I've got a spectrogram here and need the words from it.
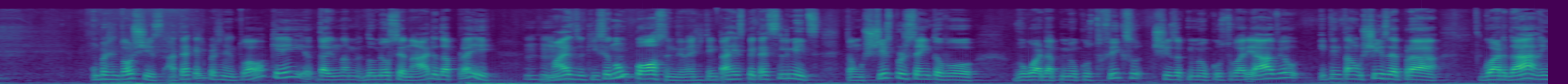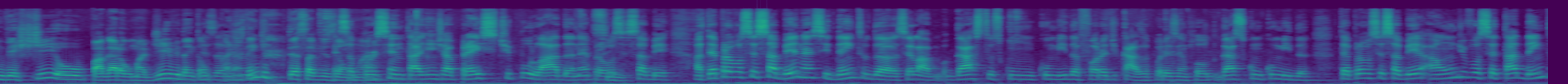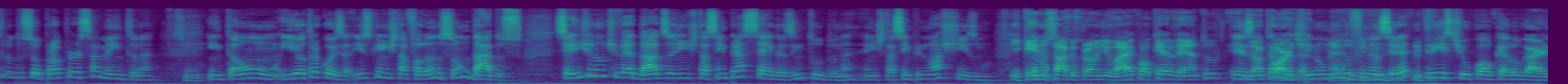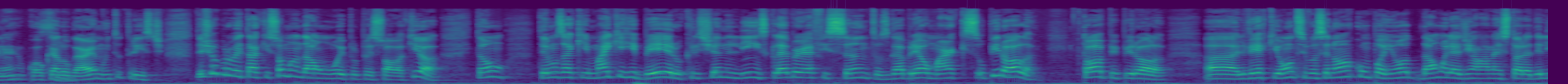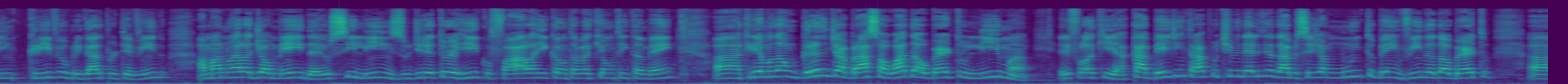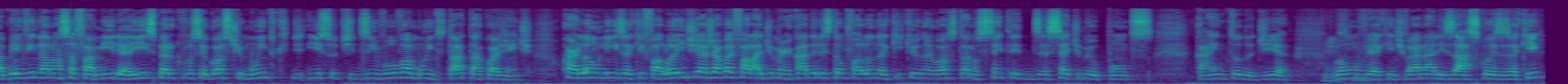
Um percentual X. Até aquele percentual, ok, tá indo do meu cenário, dá pra ir. Uhum. Mais do que isso eu não posso, entendeu? A gente tem que tentar respeitar esses limites. Então, X% eu vou, vou guardar para o meu custo fixo, X é para o meu custo variável, e tentar um X é para guardar, investir ou pagar alguma dívida. Então, a Exatamente. gente tem que ter essa visão, Essa né? porcentagem já pré-estipulada, né, Pra Sim. você saber. Até pra você saber, né, se dentro da, sei lá, gastos com comida fora de casa, por exemplo, ou gastos com comida, até pra você saber aonde você tá dentro do seu próprio orçamento, né? Sim. Então, e outra coisa, isso que a gente tá falando são dados. Se a gente não tiver dados, a gente tá sempre às cegas em tudo, né? A gente tá sempre no achismo. E quem Então- não sabe para onde vai, qualquer evento Exatamente. importa. e no né? Financeiro é triste o qualquer lugar, né? O Qualquer Sim. lugar é muito triste. Deixa eu aproveitar aqui só mandar um oi pro pessoal aqui, ó. Então, temos aqui Mike Ribeiro, Cristiane Lins, Kleber F. Santos, Gabriel Marques, o Pirola. Top, Pirola. Ah, ele veio aqui ontem. Se você não acompanhou, dá uma olhadinha lá na história dele. Incrível, obrigado por ter vindo. A Manuela de Almeida, o Cilins, o diretor Rico. Fala, Ricão, tava aqui ontem também. Ah, queria mandar um grande abraço ao Adalberto Lima. Ele falou aqui: acabei de entrar pro time da LTW. Seja muito bem-vindo, Adalberto. Ah, bem-vindo à nossa família aí. Espero que você goste muito, que isso te desenvolva muito, tá? Tá com a gente. O Carlão Lins aqui falou. A gente já já vai falar de mercado. Eles estão falando aqui que o negócio tá nos 117 mil pontos, caindo todo dia. Isso. Vamos ver aqui. A gente vai analisar as coisas aqui.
